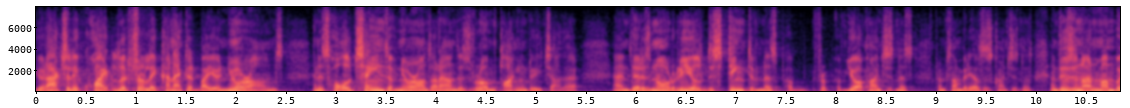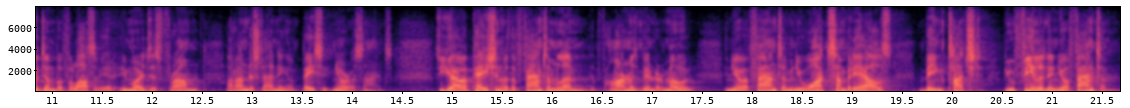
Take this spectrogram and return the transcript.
You're actually quite literally connected by your neurons, and there's whole chains of neurons around this room talking to each other, and there is no real distinctiveness of, of your consciousness from somebody else's consciousness. And this is not mumbo jumbo philosophy. It emerges from our understanding of basic neuroscience. So you have a patient with a phantom limb, if arm has been removed, and you have a phantom, and you watch somebody else being touched, you feel it in your phantom.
